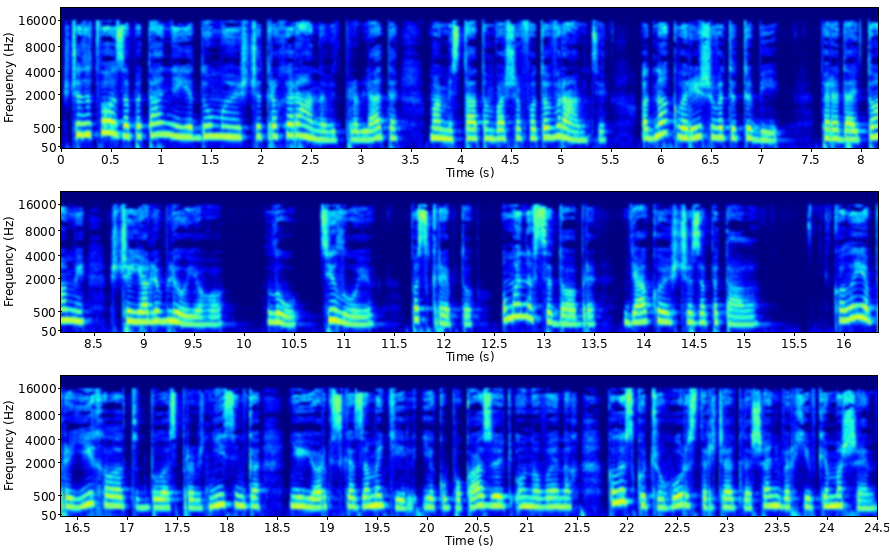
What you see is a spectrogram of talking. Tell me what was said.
Щодо твого запитання, я думаю, що трохи рано відправляти мамі з татом ваше фото в рамці, однак вирішувати тобі. Передай Томі, що я люблю його. Лу, цілую. По скрипту, у мене все добре. Дякую, що запитала. Коли я приїхала, тут була справжнісінька нью-йоркська заметіль, яку показують у новинах, коли з кучугур стирчать лишень верхівки машин,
